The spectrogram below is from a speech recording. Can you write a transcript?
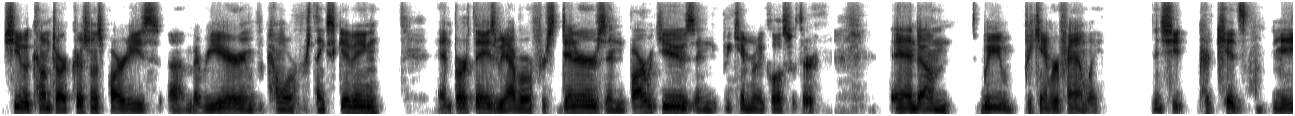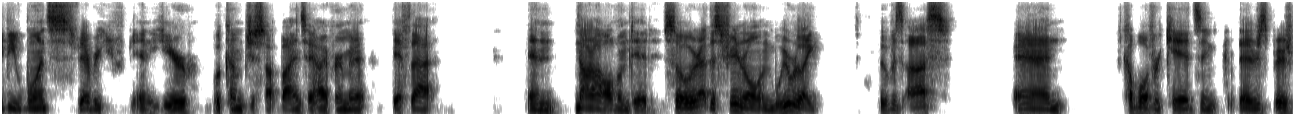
she would come to our Christmas parties um, every year, and come over for Thanksgiving and birthdays. We'd have her for dinners and barbecues, and became really close with her. And um, we became her family and she her kids maybe once every in a year would come just stop by and say hi for a minute, if that. And not all of them did. So we were at this funeral and we were like, it was us and a couple of her kids, and there's there's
